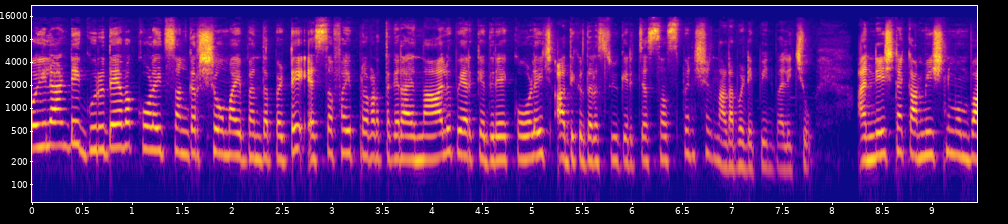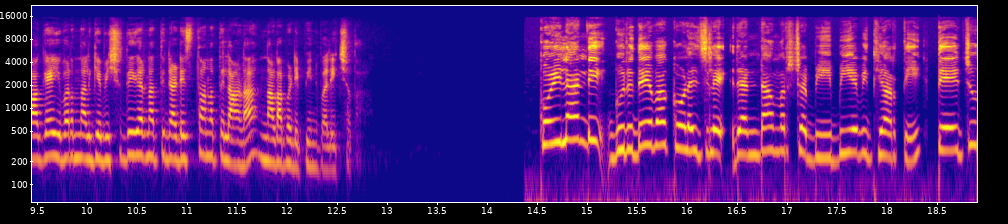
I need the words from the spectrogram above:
കൊയിലാണ്ടി ഗുരുദേവ കോളേജ് സംഘർഷവുമായി ബന്ധപ്പെട്ട് എസ് എഫ് ഐ പ്രവർത്തകരായ നാലു പേർക്കെതിരെ കോളേജ് അധികൃതർ സ്വീകരിച്ച സസ്പെൻഷൻ നടപടി പിൻവലിച്ചു. അന്വേഷണ കമ്മീഷന് മുമ്പാകെ ഇവർ നൽകിയ വിശദീകരണത്തിന്റെ അടിസ്ഥാനത്തിലാണ് നടപടി പിൻവലിച്ചത്. കൊയിലാണ്ടി ഗുരുദേവ കോളേജിലെ രണ്ടാം വർഷ ബി ബി എ വിദ്യാർത്ഥി തേജു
